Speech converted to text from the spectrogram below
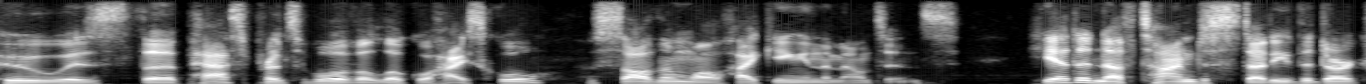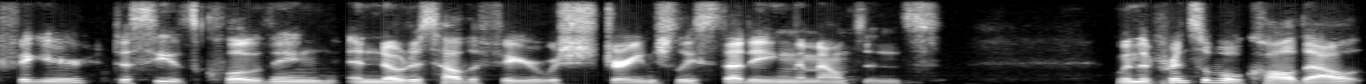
who was the past principal of a local high school saw them while hiking in the mountains. He had enough time to study the dark figure, to see its clothing, and notice how the figure was strangely studying the mountains. When the principal called out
